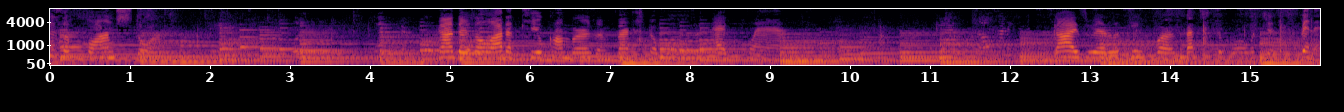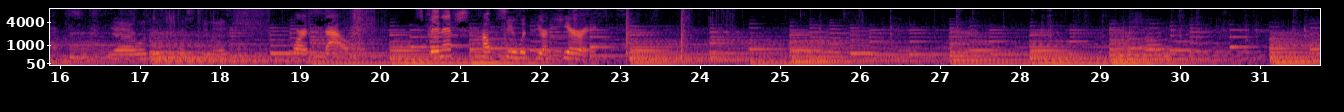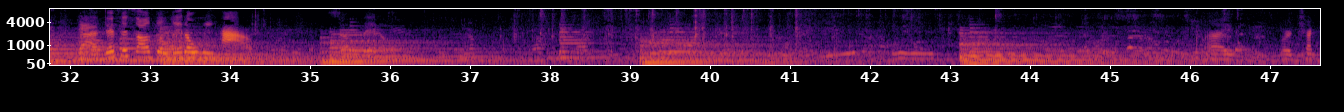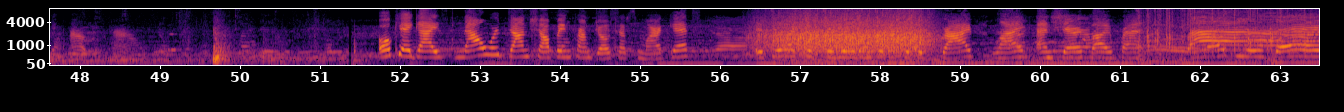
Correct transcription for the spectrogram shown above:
lunch store. Yeah, there's a lot of cucumbers and vegetables and eggplants. Guys, we're looking for a vegetable which is spinach Yeah, was looking for spinach. for a salad. Spinach helps you with your hearing. This is all the little we have. So little. We're checking out now. Okay guys, now we're done shopping from Joseph's Market. If you like this video, don't forget to subscribe, like, and share it with your friends you back.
